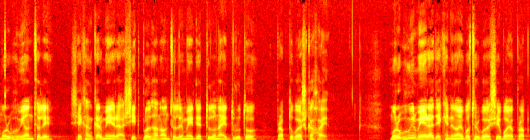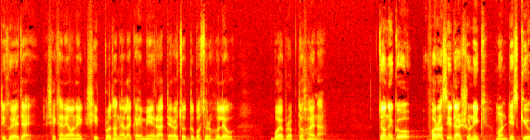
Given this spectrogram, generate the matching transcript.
মরুভূমি অঞ্চলে সেখানকার মেয়েরা শীতপ্রধান অঞ্চলের মেয়েদের তুলনায় দ্রুত প্রাপ্তবয়স্কা হয়। মরুভূমির মেয়েরা যেখানে নয় বছর বয়সে বয়প্রাপ্তি হয়ে যায়, সেখানে অনেক শীতপ্রধান এলাকায় মেয়েরা তেরো চোদ্দ বছর হলেও বয়প্রাপ্ত হয় না। জনৈক ফরাসি দার্শনিক মন্টিসকিউ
